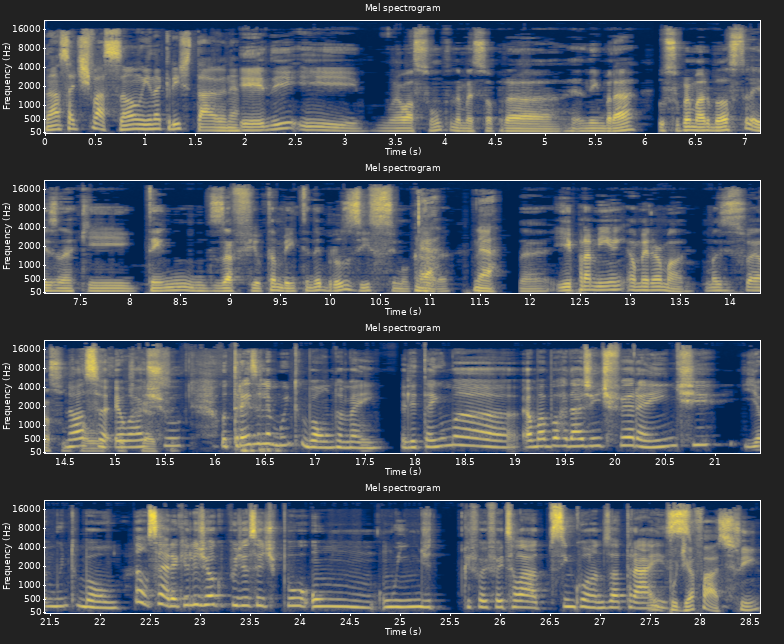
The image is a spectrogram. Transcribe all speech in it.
É uma satisfação inacreditável, né? Ele e. Não é o assunto, né? Mas só pra lembrar. O Super Mario Bros 3, né? Que tem um desafio também tenebrosíssimo, cara. É. Né? E pra mim é o melhor Mario. Mas isso é assunto Nossa, para eu acho. O 3 ele é muito bom também. Ele tem uma. É uma abordagem diferente e é muito bom. Não, sério, aquele jogo podia ser tipo um, um indie que foi feito, sei lá, cinco anos atrás. Podia fácil. Sim.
